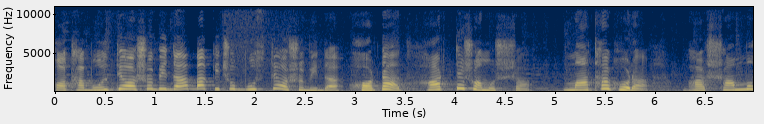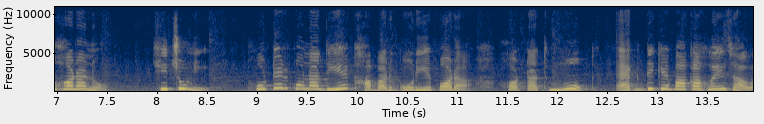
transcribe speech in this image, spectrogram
কথা বলতে অসুবিধা বা কিছু বুঝতে অসুবিধা, হঠাৎ হাঁটতে সমস্যা, মাথা ঘোরা, ভারসাম্য হারানো, খিচুনি ঠোঁটের কোণা দিয়ে খাবার গড়িয়ে পড়া হঠাৎ মুখ একদিকে বাঁকা হয়ে যাওয়া।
